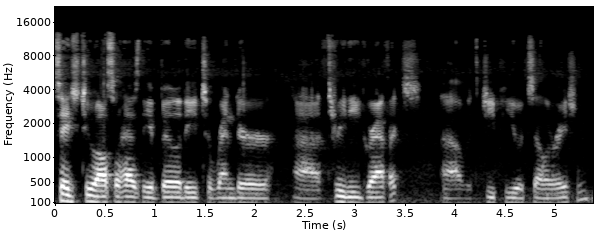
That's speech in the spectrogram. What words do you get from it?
Sage 2 also has the ability to render uh, 3D graphics uh, with GPU acceleration.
